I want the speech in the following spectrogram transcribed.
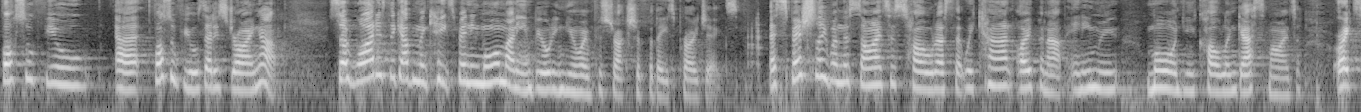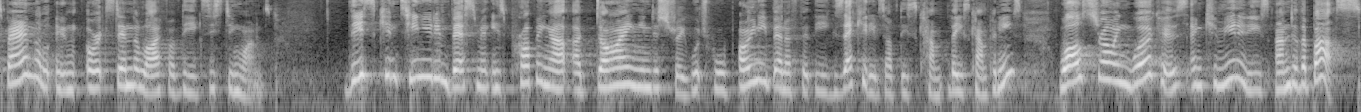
fossil fuel uh, fossil fuels that is drying up. So why does the government keep spending more money in building new infrastructure for these projects, especially when the science has told us that we can't open up any more new coal and gas mines or expand the, or extend the life of the existing ones? This continued investment is propping up a dying industry which will only benefit the executives of com these companies, whilst throwing workers and communities under the bus.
